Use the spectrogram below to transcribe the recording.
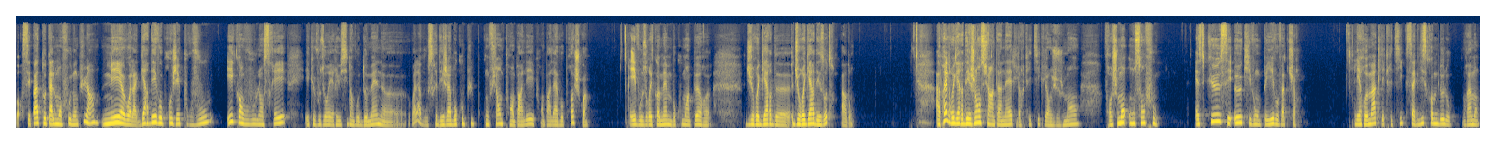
Bon, c'est pas totalement fou non plus, hein, mais voilà, gardez vos projets pour vous et quand vous vous lancerez et que vous aurez réussi dans votre domaine, voilà, vous serez déjà beaucoup plus confiante pour en parler pour en parler à vos proches, quoi. Et vous aurez quand même beaucoup moins peur, du regard du regard des autres, pardon. Après, le regard des gens sur internet, leurs critiques, leurs jugements, franchement, on s'en fout. Est-ce que c'est eux qui vont payer vos factures? Les remarques, les critiques, ça glisse comme de l'eau, vraiment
